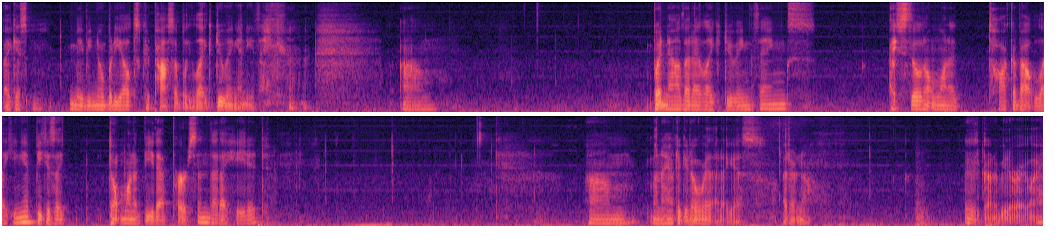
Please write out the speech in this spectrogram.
I guess maybe nobody else could possibly like doing anything. um, but now that I like doing things, I still don't want to talk about liking it because I don't want to be that person that I hated. Um, and I have to get over that, I guess. I don't know. This is got to be the right way.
